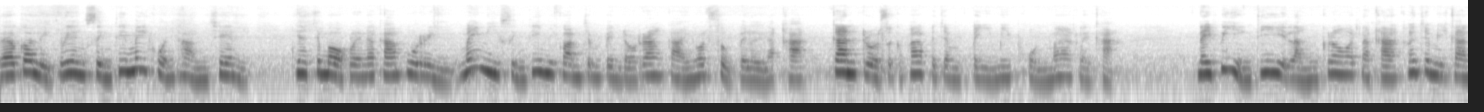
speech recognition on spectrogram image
แล้วก็หลีกเลี่ยงสิ่งที่ไม่ควรทำเช่น อยากจะบอกเลยนะคะบุหรี่ไม่มีสิ่งที่มีความจำเป็นต่อร่างกายงดสูบไปเลยนะคะ การตรวจสุขภาพประจำปีมีผลมากเลยค่ะ ในผู้หญิงที่หลังคลอดนะคะเขาจะมีการ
